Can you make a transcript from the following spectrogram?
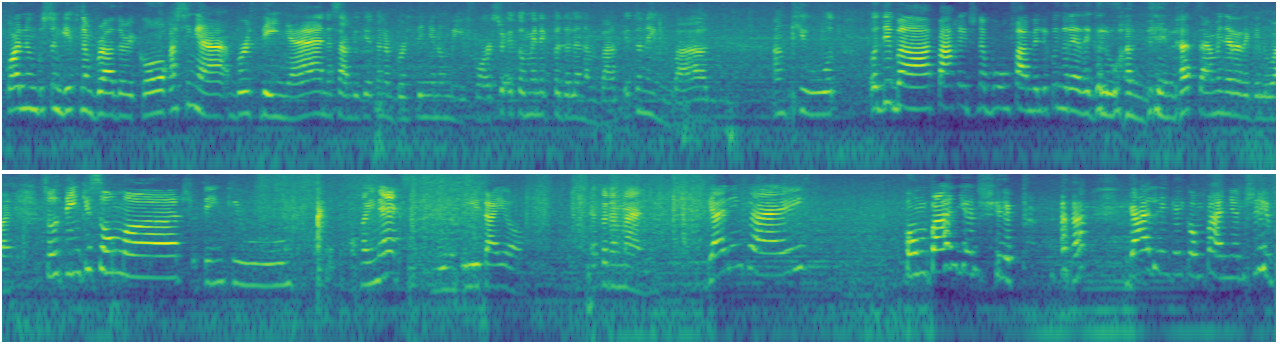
kung anong gustong gift ng brother ko. Kasi nga, birthday niya. Nasabi ko ito na birthday niya nung May 4. So, ito, may nagpadala ng bag. Ito na yung bag. Ang cute. O, ba package na buong family ko nare-regaluhan din. Lahat sa amin nare-regaluhan. So, thank you so much. Thank you. Okay, next. Bunot ulit tayo. Ito naman. Galing kay companionship. Galing kay companionship.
